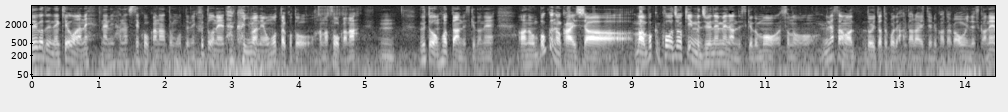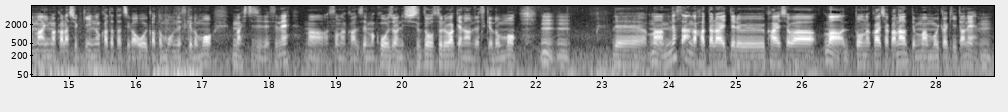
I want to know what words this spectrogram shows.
ということでね、今日はね、何話していこうかなと思ってね、ふとね、なんか今ね、思ったことを話そうかな。うん。ふと思ったんですけどね、あの、僕の会社、まあ僕工場勤務10年目なんですけども、その、皆さんはどういったところで働いてる方が多いんですかね。まあ今から出勤の方たちが多いかと思うんですけども、まあ7時ですね。まあそんな感じで、まあ工場に出動するわけなんですけども、うんうん。でまあ皆さんが働いてる会社はまあどんな会社かなってまあもう一回聞いたね。うん。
